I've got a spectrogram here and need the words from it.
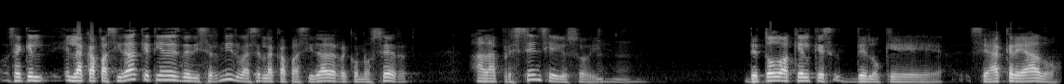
O sea que la capacidad que tienes de discernir va a ser la capacidad de reconocer a la presencia yo soy de todo aquel que es de lo que se ha creado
